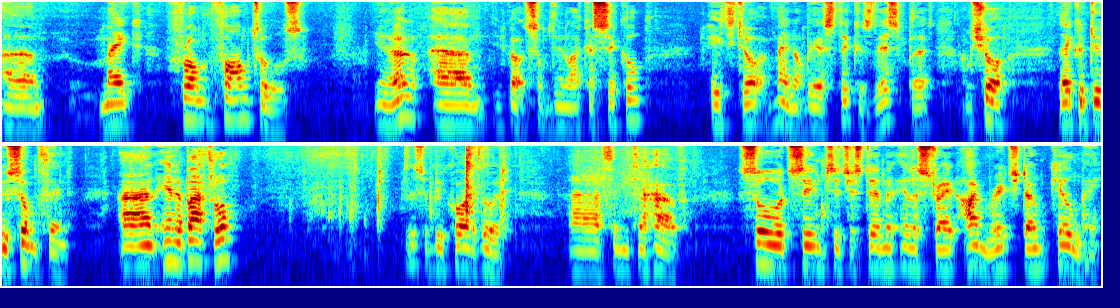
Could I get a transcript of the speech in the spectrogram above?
um, make from farm tools you know um, you've got something like a sickle heated up. It may not be as thick as this but I'm sure they could do something. And in a battle this would be quite a good uh, thing to have. Swords seem to just illustrate I'm rich don't kill me.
